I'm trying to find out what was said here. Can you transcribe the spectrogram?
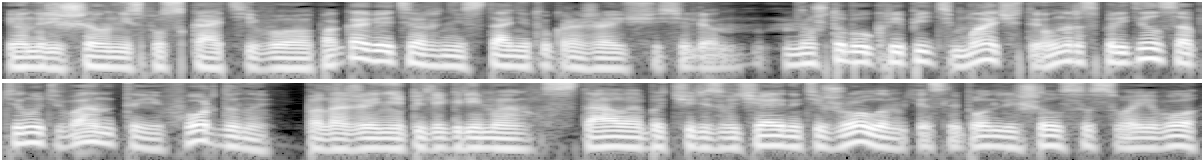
И он решил не спускать его, пока ветер не станет угрожающе силен. Но чтобы укрепить мачты, он распорядился обтянуть ванты и фордены. Положение пилигрима стало бы чрезвычайно тяжелым, если бы он лишился своего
